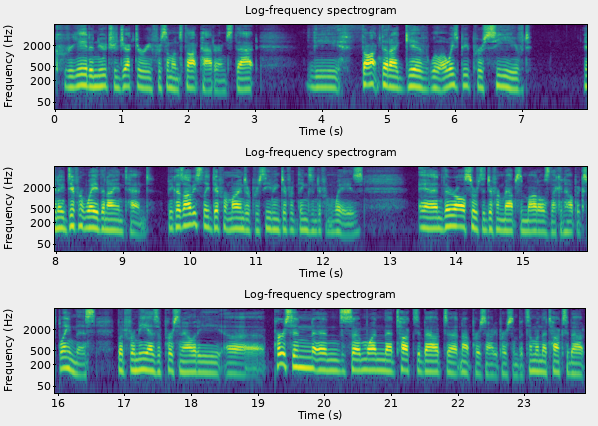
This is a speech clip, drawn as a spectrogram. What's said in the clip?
create a new trajectory for someone's thought patterns, that the thought that I give will always be perceived in a different way than I intend. Because obviously, different minds are perceiving different things in different ways. And there are all sorts of different maps and models that can help explain this. But for me, as a personality uh, person and someone that talks about, uh, not personality person, but someone that talks about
